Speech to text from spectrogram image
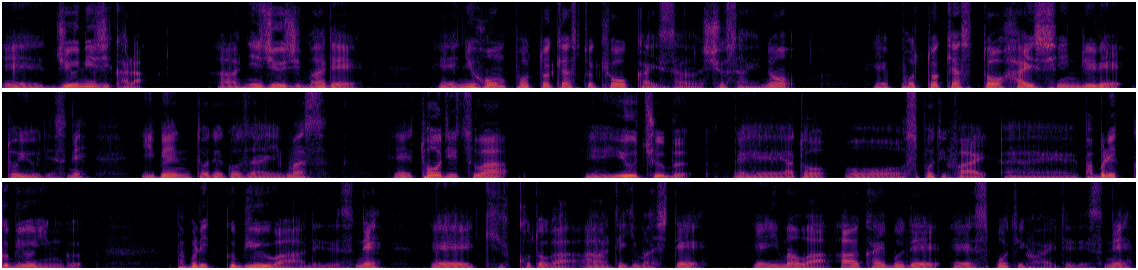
えー、12時からあ20時まで、日本ポッドキャスト協会さん主催の、ポッドキャスト配信リレーというですね、イベントでございます。当日は、YouTube、あと Spotify、パブリックビューイング、パブリックビューワーでですね、聞くことができまして、今はアーカイブで、えー、Spotify でですね、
